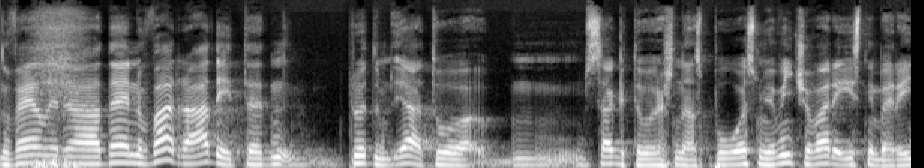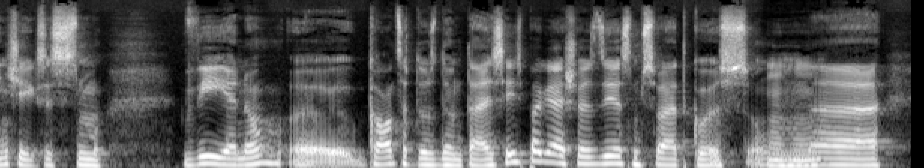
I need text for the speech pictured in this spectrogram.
Nu, vēl ir, nē, nu, var rādīt, protams, jā, to sagatavošanās posmu, jo viņš jau arī īstenībā ir inčīgs. Es esmu vienu uh, koncertu uzdevumu taisījis pagājušajos dziesmu svētkos. Un, mm -hmm. uh,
